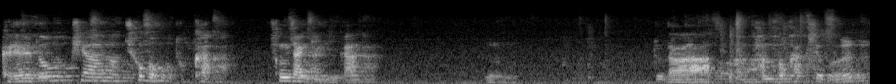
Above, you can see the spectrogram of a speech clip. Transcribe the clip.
그래도 피아노 초보 독학 성장기니까 음, 또 나와서 반복 학습을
